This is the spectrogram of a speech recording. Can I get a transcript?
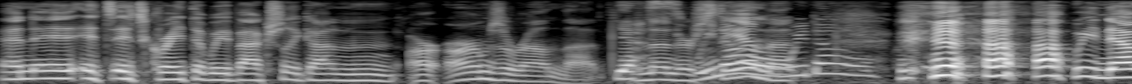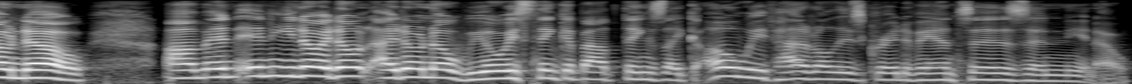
And it, it's it's great that we've actually gotten our arms around that Yes, and we understand know, that. we know. we now know. Um, and, and, you know, I don't, I don't know. We always think about things like, oh, we've had all these great advances in, you know,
